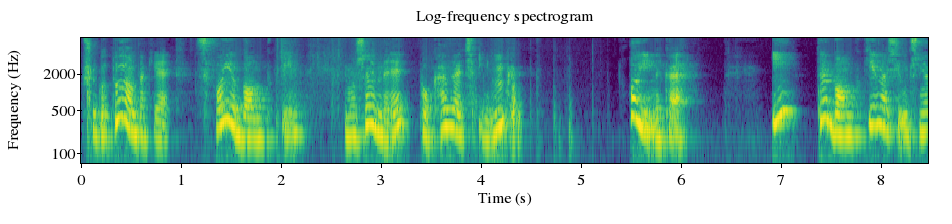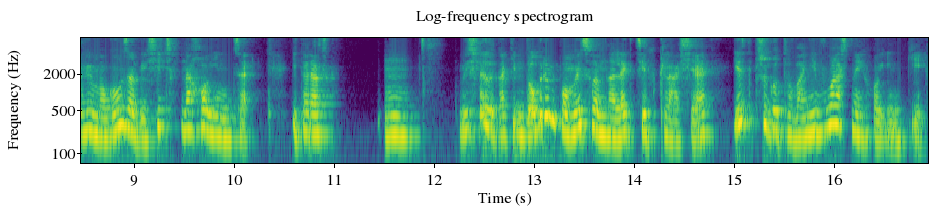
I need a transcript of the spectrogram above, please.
przygotują takie swoje bombki, możemy pokazać im choinkę. I te bombki nasi uczniowie mogą zawiesić na choince. I teraz mm, myślę, że takim dobrym pomysłem na lekcję w klasie jest przygotowanie własnej choinki.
